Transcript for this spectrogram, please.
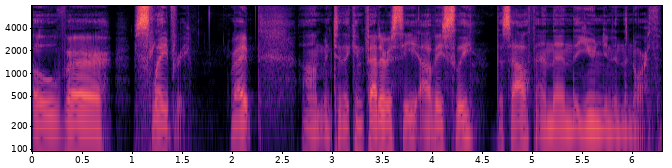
over slavery, right? Um, into the Confederacy, obviously, the South, and then the Union in the North.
